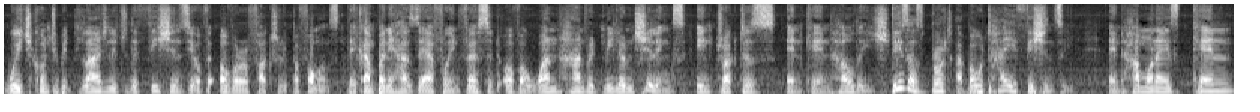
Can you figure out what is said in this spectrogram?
which contribute largely to the efficiency of the overall factory performance. The company has therefore invested over 100 million shillings in tractors and cane haulage. This has brought about high efficiency and harmonized cane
